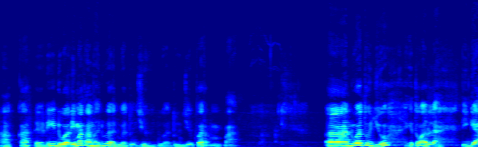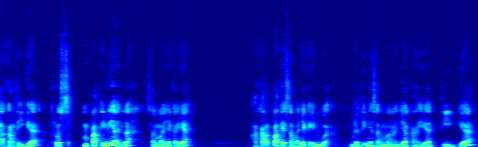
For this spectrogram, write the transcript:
akar dari 25 tambah 2, 27. 27 per 4. Uh, 27 itu adalah 3 akar 3, terus 4 ini adalah sama aja kayak akar 4 ya, sama aja kayak 2. Berarti ini sama aja kayak 3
